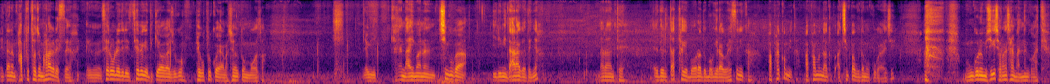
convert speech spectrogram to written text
일단은 밥부터 좀 하라 그랬어요. 그 새로운 애들이 새벽에 늦게 와가지고 배고플 거야 아마 저녁도 못 먹어서 여기 가장 나이 많은 친구가 이름이 나라거든요. 나라한테 애들 따뜻하게 뭐라도 먹이라고 했으니까 밥 할 겁니다. 밥하면 나도 아침밥 얻어 먹고 가야지. 몽골 음식이 저랑 잘 맞는 것 같아요.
